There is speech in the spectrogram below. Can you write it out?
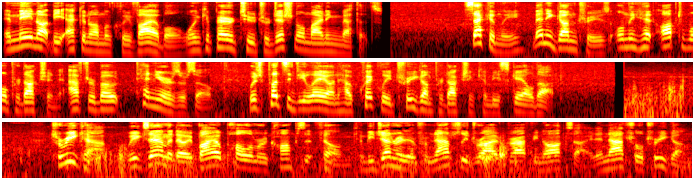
and may not be economically viable when compared to traditional mining methods. Secondly, many gum trees only hit optimal production after about 10 years or so, which puts a delay on how quickly tree gum production can be scaled up. To recap, we examined how a biopolymer composite film can be generated from naturally derived graphene oxide and natural tree gum.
